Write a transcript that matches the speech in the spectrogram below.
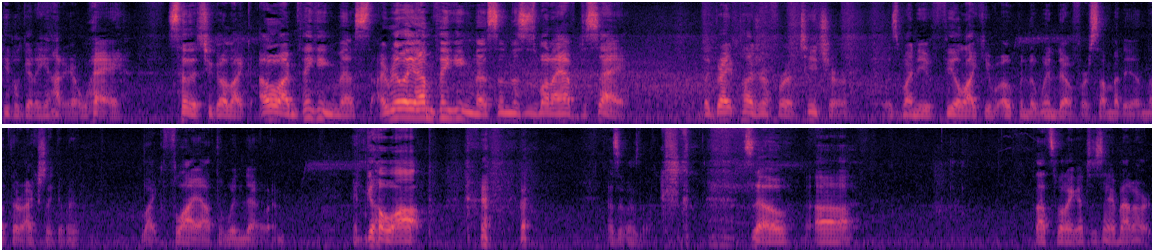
people getting out of your way, so that you go like, "Oh, I'm thinking this. I really am thinking this, and this is what I have to say." The great pleasure for a teacher is when you feel like you've opened a window for somebody and that they're actually going to like fly out the window and and go up as opposed to so uh, that's what I got to say about art.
